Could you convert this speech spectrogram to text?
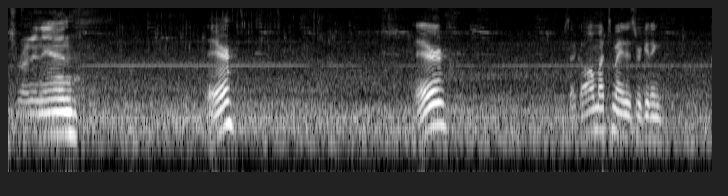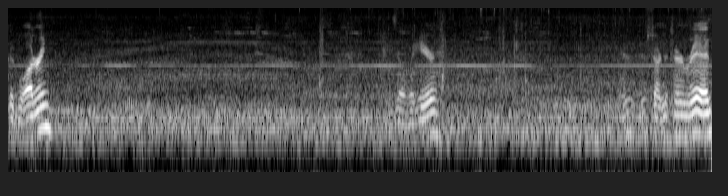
It's running in there. There. Looks like all my tomatoes are getting good watering. He's over here. Yeah, they're starting to turn red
